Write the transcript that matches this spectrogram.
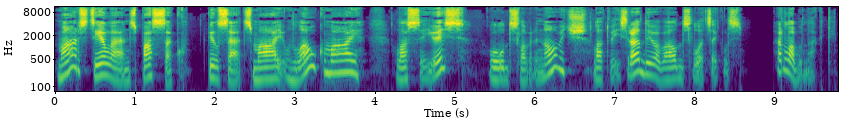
Mārs Cielēns pasaku pilsētas māja un lauku māja, lasīju es, Uldis Lavrinovičs, Latvijas radio valdes loceklis. Ar labu nakti!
